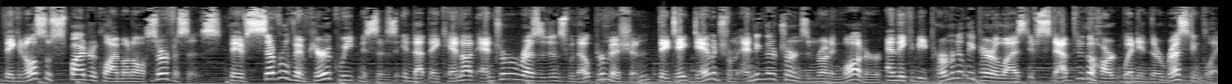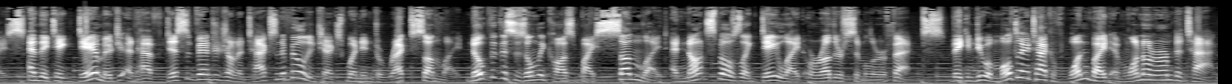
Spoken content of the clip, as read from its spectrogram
They can also spider climb on all surfaces. They have several vampiric weaknesses in that they cannot enter a residence without permission, they take damage from ending their turns in running water, and they can be permanently paralyzed if stabbed through the heart when in their resting place, and they take damage and have disadvantage on attacks and ability checks when in direct sunlight. Note that this is only caused by sunlight, and not spells like daylight or other similar effects. They can do a multi-attack of one bite and one unarmed attack.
